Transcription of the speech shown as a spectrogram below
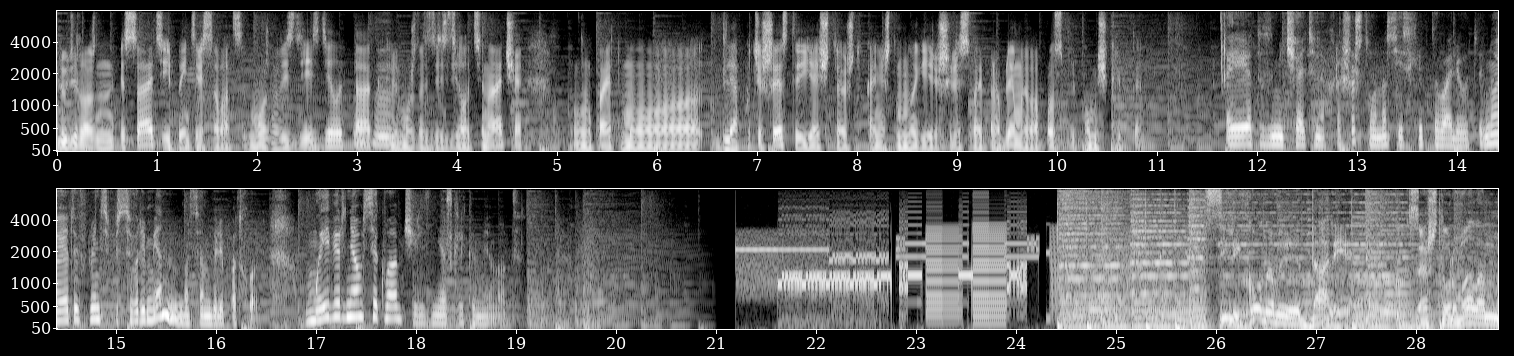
люди должны написать и поинтересоваться, можно ли здесь сделать так, Мгм. или можно здесь сделать иначе. Поэтому для путешествий я считаю, что, конечно, многие решили свои проблемы и вопросы при помощи крипты. И это замечательно. Хорошо, что у нас есть криптовалюты. Но это, в принципе, современный, на самом деле, подход. Мы вернемся к вам через несколько минут. Силиконовые дали. За штурвалом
